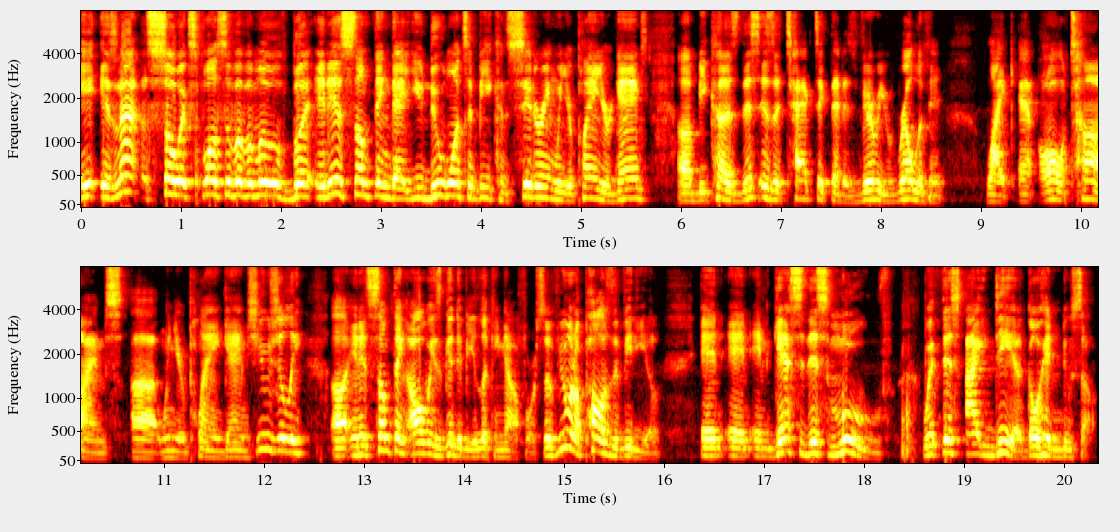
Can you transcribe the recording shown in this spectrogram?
it is not so explosive of a move, but it is something that you do want to be considering when you're playing your games uh, because this is a tactic that is very relevant like at all times uh, when you're playing games usually uh, and it's something always good to be looking out for. So if you want to pause the video and and and guess this move with this idea go ahead and do so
